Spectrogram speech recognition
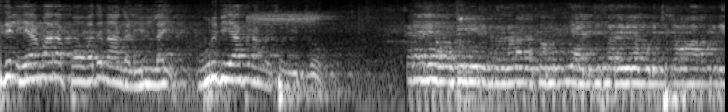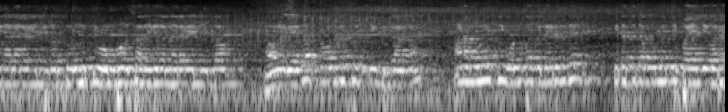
இதில் ஏமாற போவது நாங்கள் இல்லை. உறுதியாக நாங்கள் சொல்கின்றோம். பிறகு அவங்க சொல்லி நாங்கள் தொண்ணூற்றி அஞ்சு சதவீதம் முடிச்சிட்டோம். வாக்குறுதி நிறைவேற்றிட்டோம் தொண்ணூற்றி ஒம்பது சதவீதம் நிறைவேற்றிட்டோம் அவங்க எல்லாம் தொடர்ந்து செஞ்சுட்டு இருக்காங்க. ஆனால் முன்னூற்றி ஒன்பதிலிருந்து கிட்டத்தட்ட முன்னூற்றி பதினஞ்சு வரை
